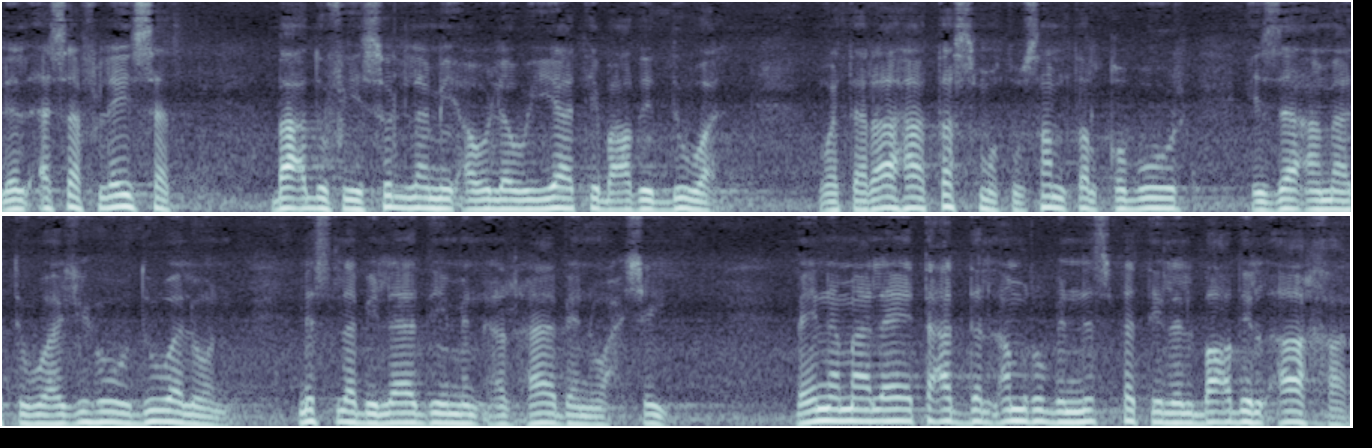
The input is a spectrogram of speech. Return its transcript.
للأسف ليست بعد في سلم أولويات بعض الدول وتراها تصمت صمت القبور إزاء ما تواجهه دول مثل بلادي من إرهاب وحشي. بينما لا يتعدى الأمر بالنسبة للبعض الآخر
